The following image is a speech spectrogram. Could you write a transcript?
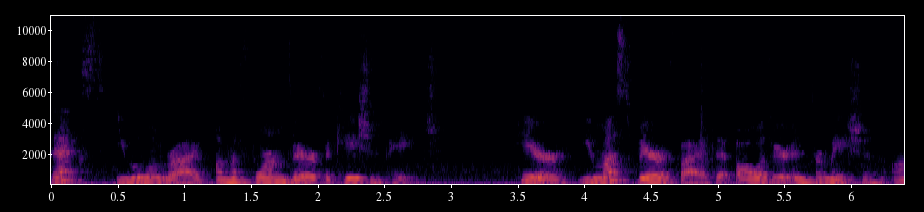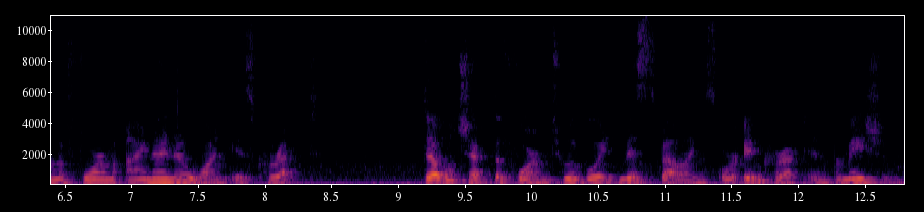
Next, you will arrive on the form verification page. Here, you must verify that all of your information on the Form I-901 is correct. Double check the form to avoid misspellings or incorrect information.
